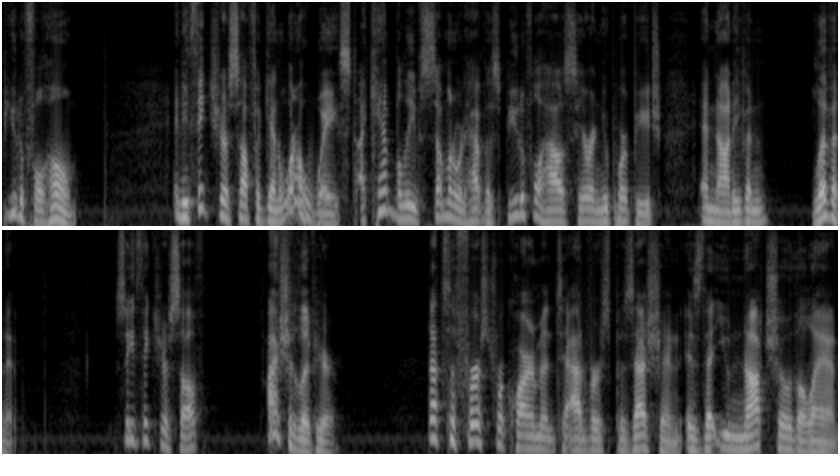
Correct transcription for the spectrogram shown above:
beautiful home. And you think to yourself again, what a waste. I can't believe someone would have this beautiful house here in Newport Beach and not even live in it. So you think to yourself, I should live here. That's the first requirement to adverse possession is that you nacho the land.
